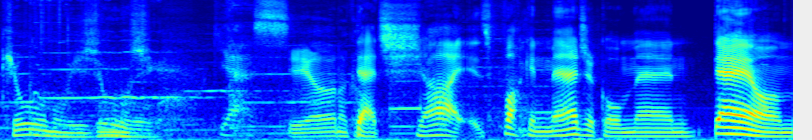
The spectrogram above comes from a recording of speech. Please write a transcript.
今日も異常なし Yes. 嫌 Yes. That shot is fucking magical, man. Damn.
